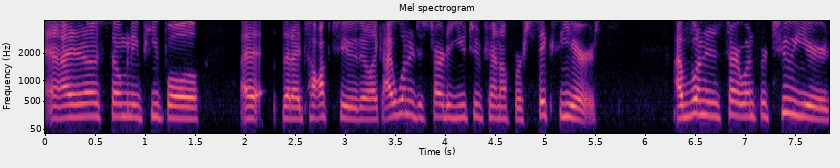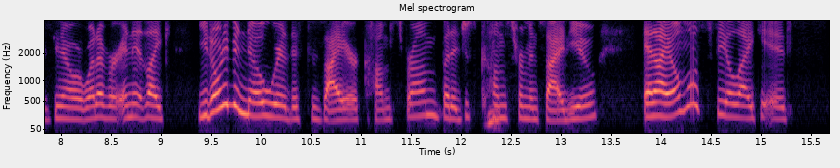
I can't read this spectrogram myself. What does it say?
i know so many people uh, that i talk to they're like i wanted to start a youtube channel for six years. I've wanted to start one for two years you know or whatever. And it like you don't even know where this desire comes from but it just mm-hmm. comes from inside you. And i almost feel like it's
